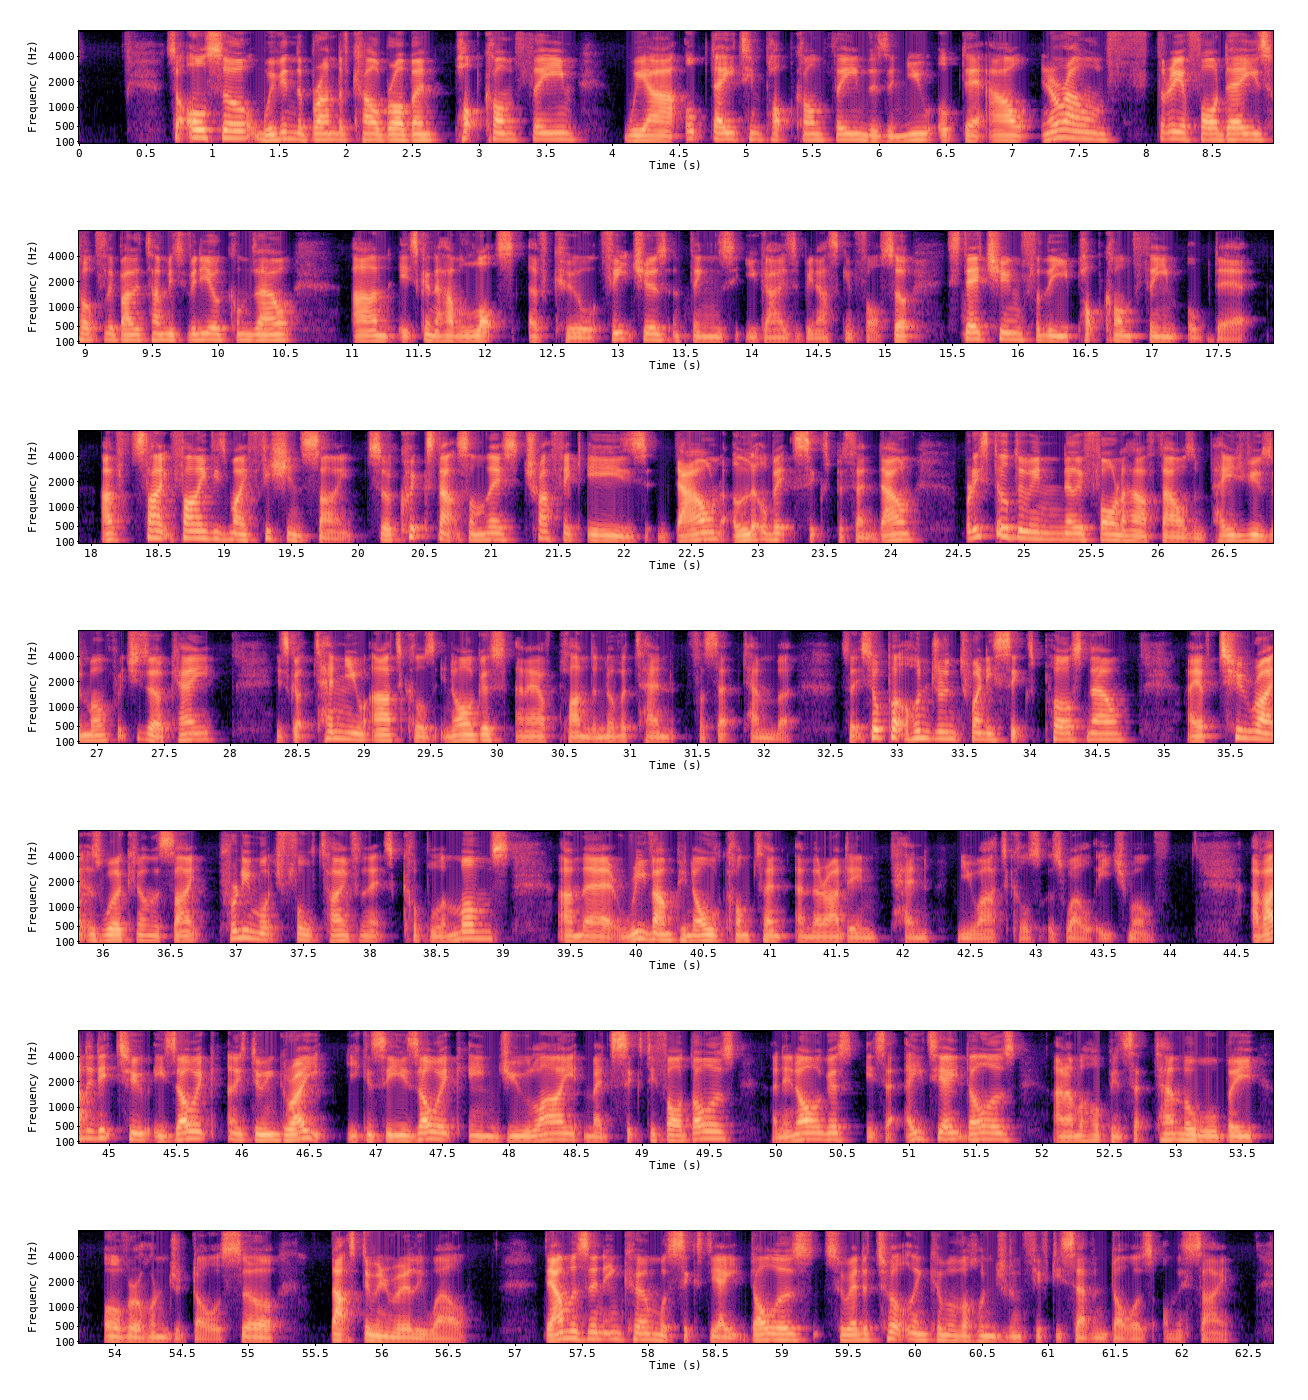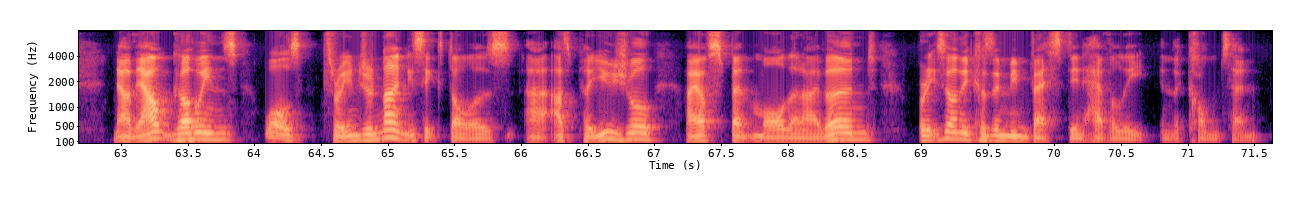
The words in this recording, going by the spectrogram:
So also within the brand of Carl Broadbent, Popcorn theme, we are updating Popcorn theme. There's a new update out in around three or four days, hopefully by the time this video comes out. And it's going to have lots of cool features and things you guys have been asking for. So stay tuned for the Popcorn theme update. And site 5 is my fishing site. So quick stats on this. Traffic is down a little bit, 6% down but it's still doing nearly 4,500 page views a month, which is okay. It's got 10 new articles in August, and I have planned another 10 for September. So it's up at 126 posts now. I have two writers working on the site pretty much full time for the next couple of months, and they're revamping old content and they're adding 10 new articles as well each month. I've added it to Ezoic and it's doing great. You can see Ezoic in July made $64, and in August it's at $88, and I'm hoping September will be over $100. So that's doing really well. The Amazon income was $68, so we had a total income of $157 on this site. Now, the outgoings was $396. Uh, as per usual, I have spent more than I've earned, but it's only because I'm investing heavily in the content.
